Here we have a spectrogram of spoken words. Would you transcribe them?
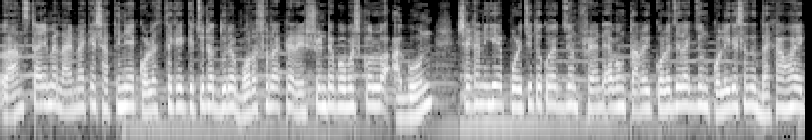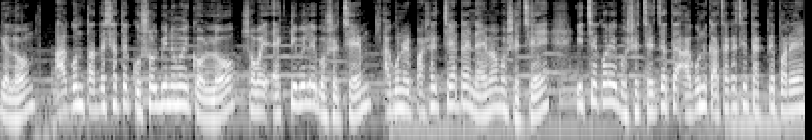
লাঞ্চ টাইমে নাইমাকে সাথে নিয়ে কলেজ থেকে কিছুটা দূরে বড়সড় একটা রেস্টুরেন্টে প্রবেশ করল আগুন। সেখানে গিয়ে পরিচিত কয়েকজন ফ্রেন্ড এবং তার ওই কলেজের একজন কলিগের সাথে দেখা হয়ে গেল। আগুন তাদের সাথে কুশল বিনিময় করল। সবাই এক টেবিলে বসেছে। আগুনের পাশের চেয়ারটায় নাইমা বসেছে। ইচ্ছা করেই বসেছে যাতে আগুন কাছাকাছি থাকতে পারে।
